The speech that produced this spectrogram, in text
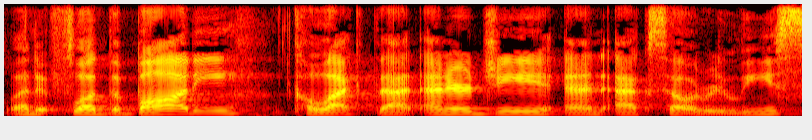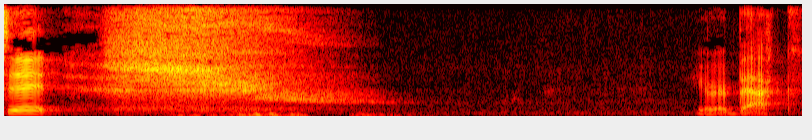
Let it flood the body, collect that energy, and exhale, release it. You are back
